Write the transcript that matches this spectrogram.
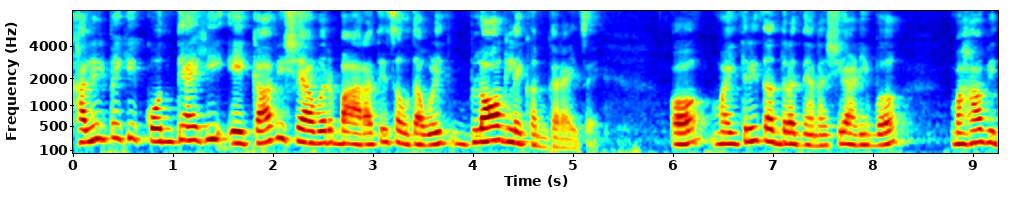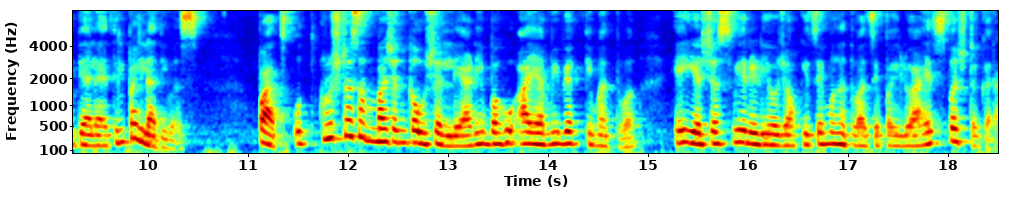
खालीलपैकी कोणत्याही एका विषयावर बारा ते चौदा ओळीत ब्लॉग लेखन करायचं. आहे अ. मैत्री तंत्रज्ञानाशी आणि ब. महाविद्यालयातील पहिला दिवस. पाच. उत्कृष्ट संभाषण कौशल्य आणि बहुआयामी व्यक्तिमत्व हे यशस्वी रेडिओ जॉकीचे महत्त्वाचे पैलू आहेत स्पष्ट करा.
